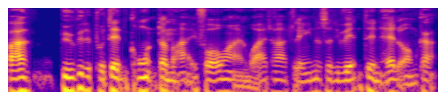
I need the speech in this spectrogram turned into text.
bare bygget det på den grund, der Mm. var i forvejen, White Hart Lane, og så de vendt det en halv omgang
